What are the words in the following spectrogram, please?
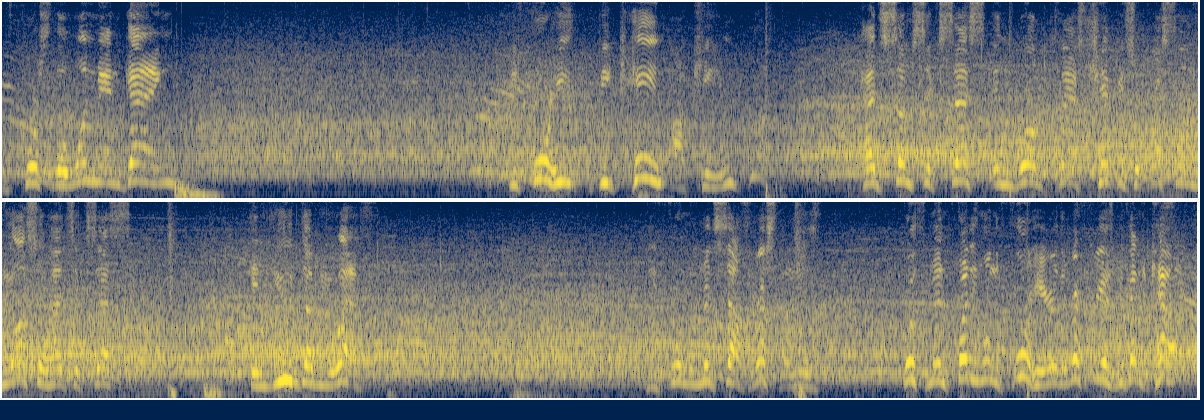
Of course, the one-man gang, before he became Akeem, had some success in World Class Championship Wrestling. He also had success in UWF. The former Mid-South Wrestling is both men fighting on the floor here. The referee has begun to count.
